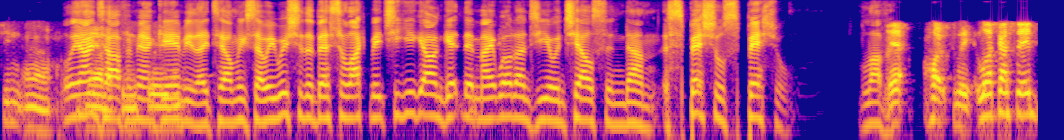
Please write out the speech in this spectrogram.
syn- oh, Well, he owns half of Mount. Gambier, they tell me. So we wish you the best of luck, Mitchy. You go and get them, mate. Well done to you and Chelsea. And um, a special, special. Love it. Yeah, hopefully. Like I said,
